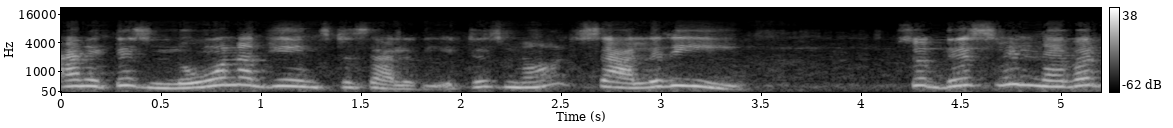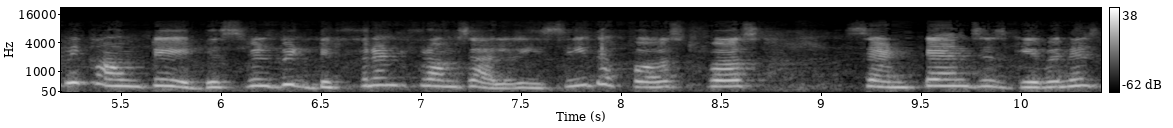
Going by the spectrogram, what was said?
And it is loan against salary. It is not salary so this will never be counted. This will be different from salary. See the first, first, sentence is given is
